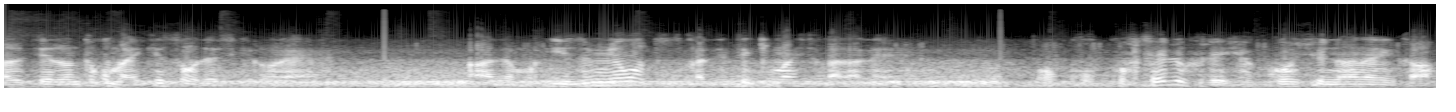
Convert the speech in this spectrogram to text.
ある程度のとこまで行けそうですけどね。あでも泉大津とか出てきましたからね。ここセルフで157円か。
